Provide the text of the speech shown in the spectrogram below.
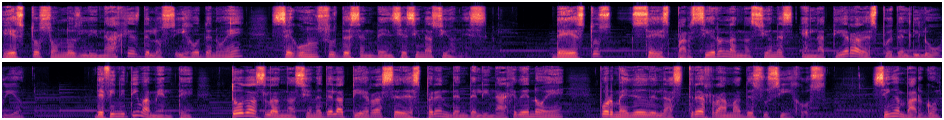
Estos son los linajes de los hijos de Noé según sus descendencias y naciones. De estos se esparcieron las naciones en la tierra después del diluvio. Definitivamente, todas las naciones de la tierra se desprenden del linaje de Noé por medio de las tres ramas de sus hijos. Sin embargo,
